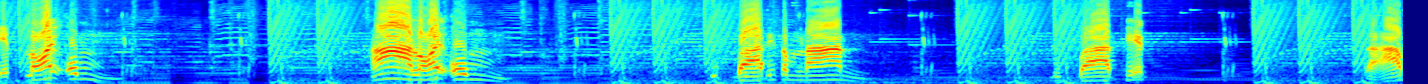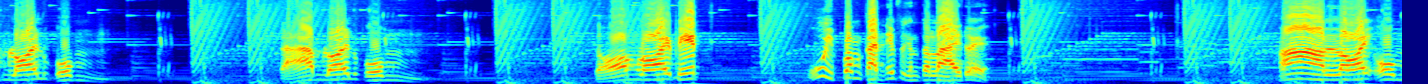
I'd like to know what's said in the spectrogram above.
เจ็ดร้อยอมห้าร้อยอมลูกบาทในตำนานลูกบาทเพชรสามร้อยลูกอมสามร้อยลูกอมสองร้อยเพชรอุ้ยป้องกันเอฟเฟกต์อันตรายด้วยห้าร้อยอม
